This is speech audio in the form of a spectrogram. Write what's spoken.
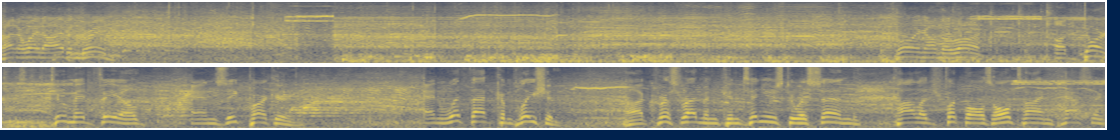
Right away to Ivan Green. Throwing on the run. A dart to midfield and Zeke Parker. And with that completion, uh, Chris Redman continues to ascend college football's all-time passing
